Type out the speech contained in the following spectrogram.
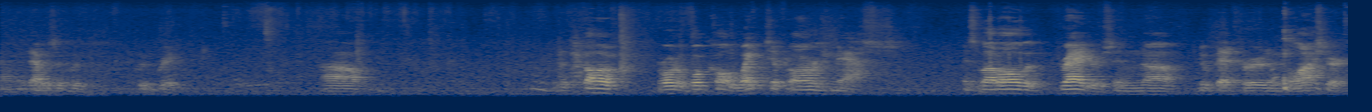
And that was a good, good rate. Uh, The fellow wrote a book called White-Tipped Orange Masts. It's about all the draggers in uh, New Bedford and Gloucester.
